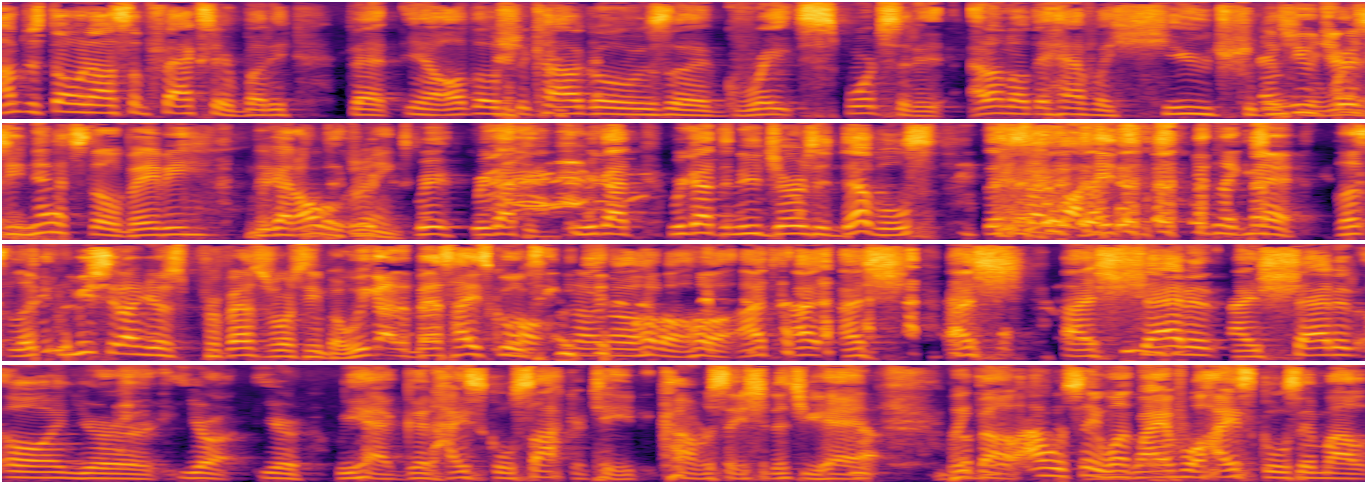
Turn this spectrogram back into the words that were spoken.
I'm just throwing out some facts here, buddy. That you know, although Chicago is a great sports city, I don't know if they have a huge the tradition. New Jersey winning. Nets, though, baby, they got, all the, rings. We, we got the we got we got the New Jersey Devils. It's like, man, let's let me, let me shit on your professional sports team, but we got the best high school Oh, team. no, no, hold on, hold on. I, I, I, I, I shattered, I shattered on your, your, your. We had good high school soccer team conversation that you had but you know, I would say one thing. rival high schools in my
